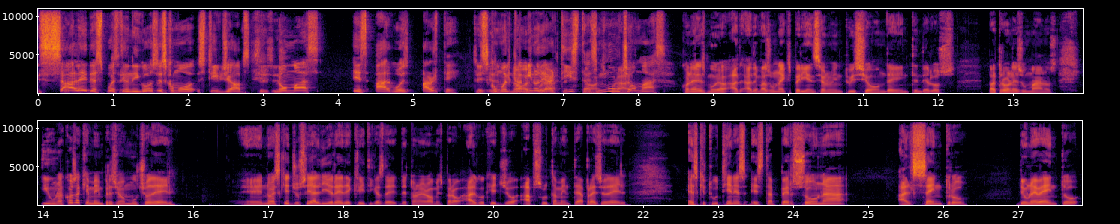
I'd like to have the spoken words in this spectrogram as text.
sale después sí. de un negocio, es como Steve Jobs. Sí, no más es algo, es arte. es como el no, camino de artista, no, es, mucho más. Con él es muy, además una experiencia, una intuición de entender los patrones humanos. Y una cosa que me impresionó mucho de él, eh, no es que yo sea libre de críticas de, de Tony Robbins, pero algo que yo absolutamente aprecio de él es que tú tienes esta persona al centro de un evento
